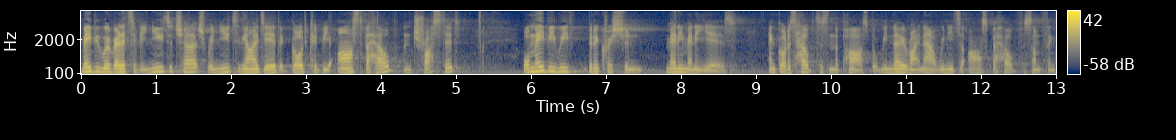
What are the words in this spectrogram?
Maybe we're relatively new to church, we're new to the idea that God could be asked for help and trusted. Or maybe we've been a Christian many, many years and God has helped us in the past, but we know right now we need to ask for help for something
